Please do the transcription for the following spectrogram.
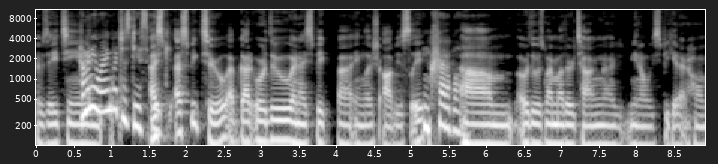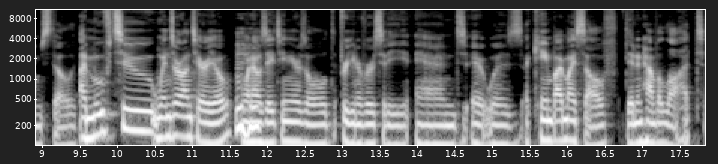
I was eighteen. How many languages do you speak? I, I speak two. I've got Urdu and I speak uh, English, obviously. Incredible. Um, Urdu is my mother tongue. I, you know, we speak it at home still. I moved to Windsor, Ontario, mm-hmm. when I was eighteen years old for university, and it was I came by myself, didn't have a lot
